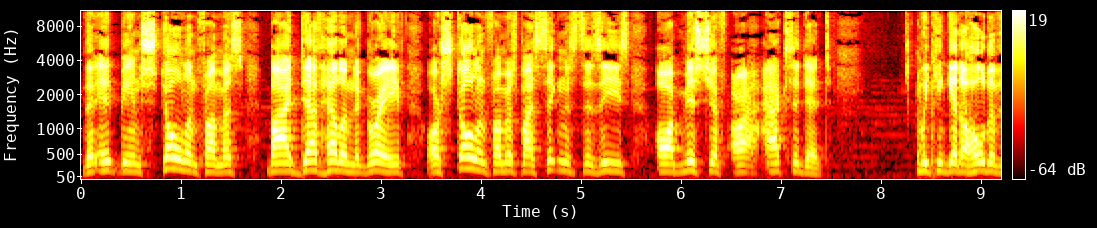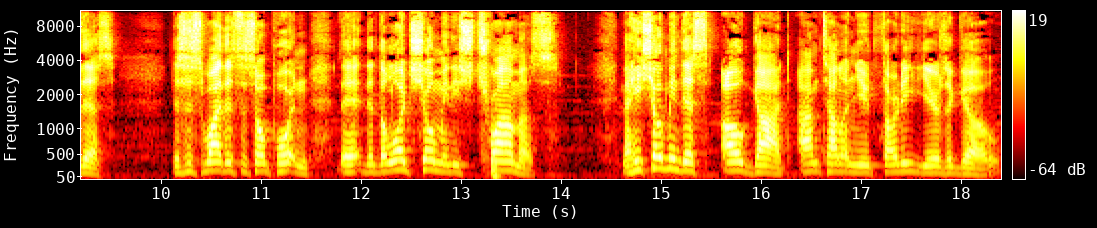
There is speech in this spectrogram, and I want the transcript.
than it being stolen from us by death, hell, and the grave, or stolen from us by sickness, disease, or mischief, or accident. We can get a hold of this. This is why this is so important. The, the, the Lord showed me these traumas. Now, He showed me this, oh God, I'm telling you, 30 years ago.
